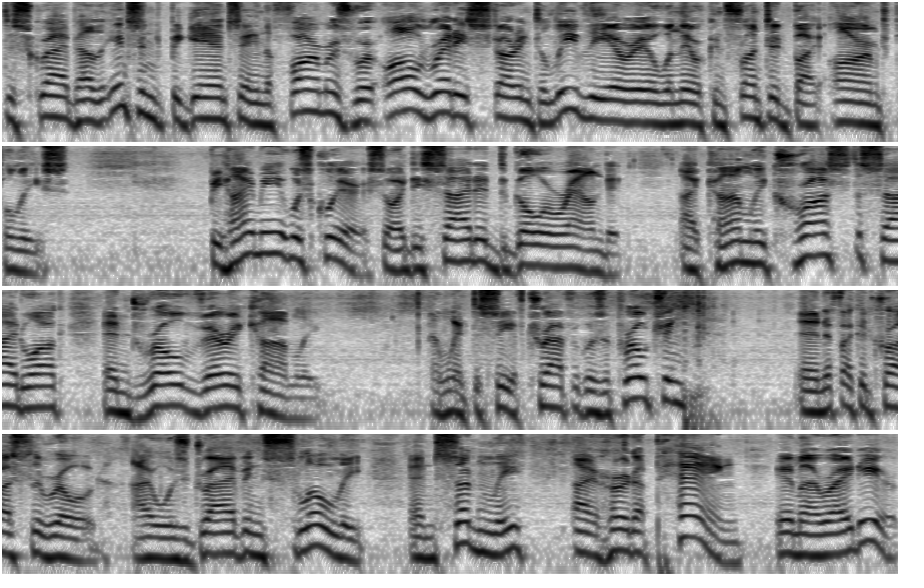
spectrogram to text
described how the incident began, saying the farmers were already starting to leave the area when they were confronted by armed police. Behind me it was clear, so I decided to go around it. I calmly crossed the sidewalk and drove very calmly. I went to see if traffic was approaching and if I could cross the road. I was driving slowly and suddenly I heard a pang in my right ear.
